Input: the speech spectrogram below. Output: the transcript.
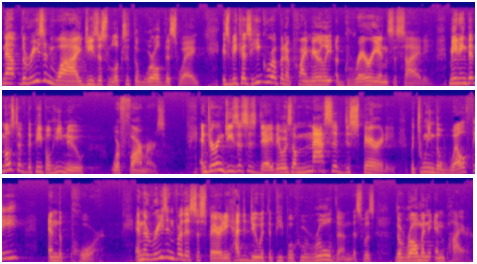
Now, the reason why Jesus looks at the world this way is because he grew up in a primarily agrarian society, meaning that most of the people he knew were farmers. And during Jesus' day, there was a massive disparity between the wealthy and the poor. And the reason for this disparity had to do with the people who ruled them. This was the Roman Empire.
